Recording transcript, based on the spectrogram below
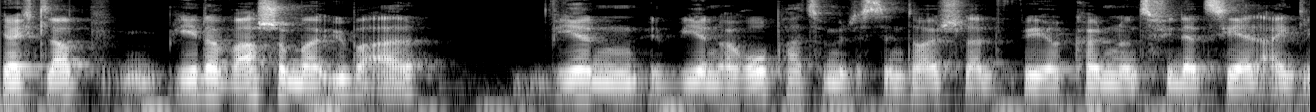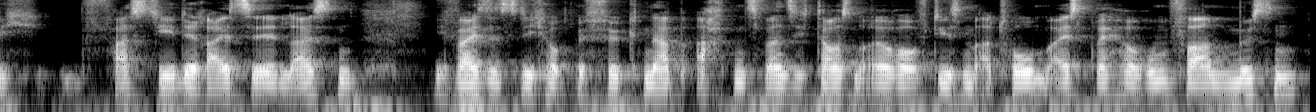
Ja, ich glaube, jeder war schon mal überall wir in, wir in Europa, zumindest in Deutschland, wir können uns finanziell eigentlich fast jede Reise leisten. Ich weiß jetzt nicht, ob wir für knapp 28.000 Euro auf diesem Atomeisbrecher rumfahren müssen,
